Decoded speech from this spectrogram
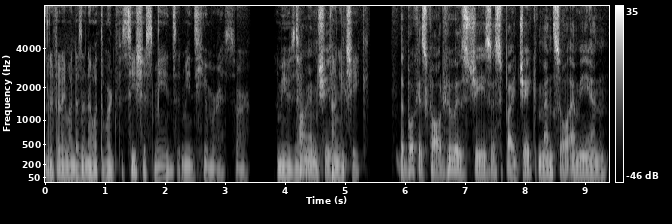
And if anyone doesn't know what the word facetious means, it means humorous or amusing, Tongue in cheek. Tongue in cheek. The book is called Who is Jesus by Jake Mentzel, M E N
